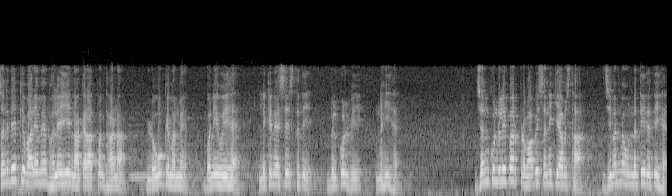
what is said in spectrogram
शनिदेव के बारे में भले ही नकारात्मक धारणा लोगों के मन में बनी हुई है, लेकिन ऐसी स्थिति बिल्कुल भी नहीं है। जन्म कुंडली पर प्रभावी शनि की अवस्था जीवन में उन्नति देती है।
